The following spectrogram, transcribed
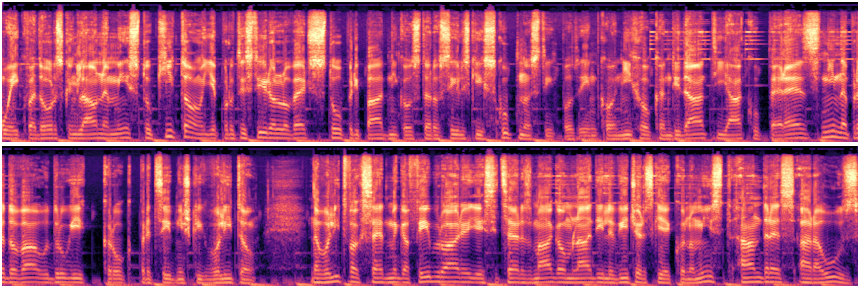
V ekvadorskem glavnem mestu Quito je protestiralo več sto pripadnikov staroselskih skupnosti, potem ko njihov kandidat Jakub Perez ni napredoval v drugi krok predsedniških volitev. Na volitvah 7. februarja je sicer zmagal mladi levičarski ekonomist Andres Arauz,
